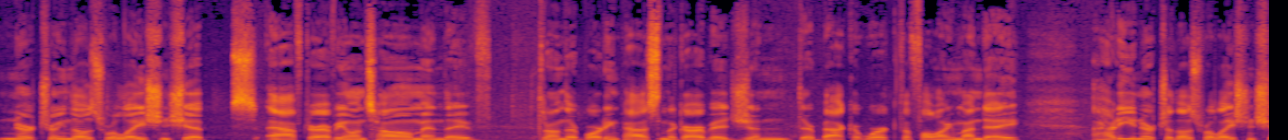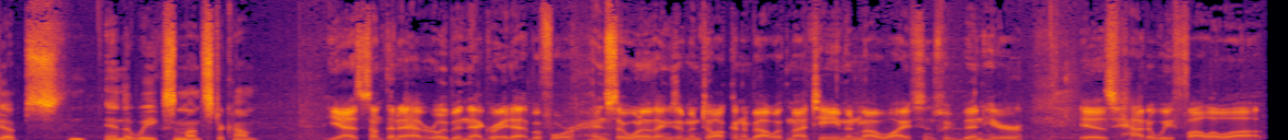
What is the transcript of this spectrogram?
nurturing those relationships after everyone's home and they've thrown their boarding pass in the garbage and they're back at work the following Monday. How do you nurture those relationships in the weeks and months to come? Yeah, it's something I haven't really been that great at before. And so, one of the things I've been talking about with my team and my wife since we've been here is how do we follow up?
